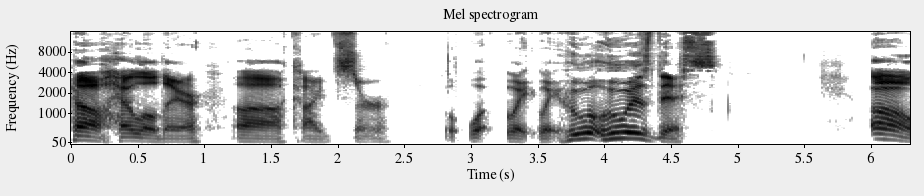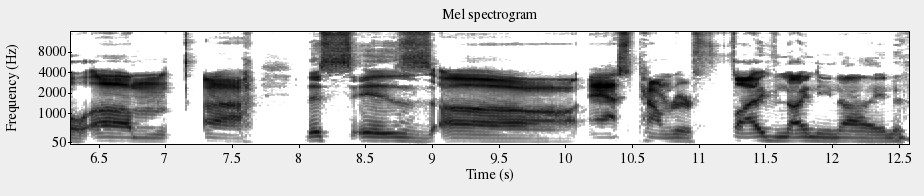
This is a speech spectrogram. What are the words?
Oh, hello there, uh, kind sir. What? Wait, wait. Who? Who is this? Oh, um, uh, this is uh, ass pounder five ninety nine.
